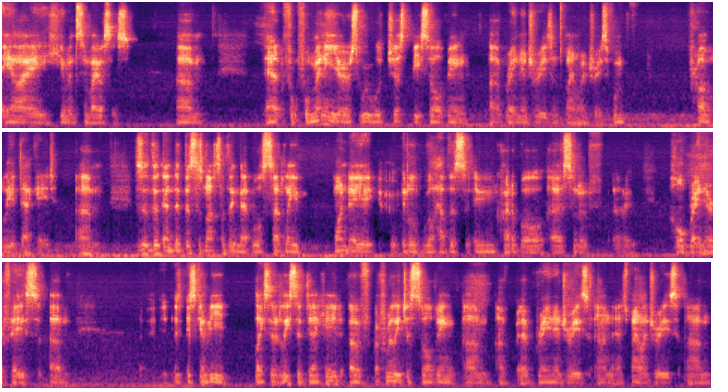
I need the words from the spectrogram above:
AI human symbiosis. Um, for, for many years, we will just be solving uh, brain injuries and spinal injuries for probably a decade. Um, and this is not something that will suddenly one day it'll we'll have this incredible uh, sort of uh, whole brain interface. Um, it, it's going to be like I said, at least a decade of, of really just solving um, of, uh, brain injuries and, and spinal injuries. Um,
